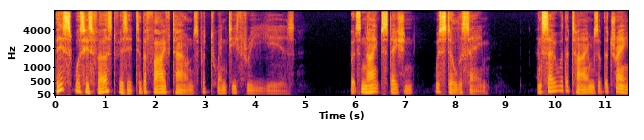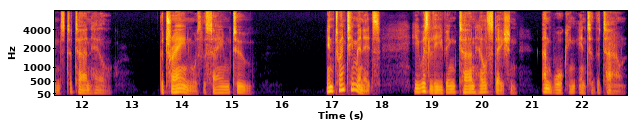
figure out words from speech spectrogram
This was his first visit to the Five Towns for 23 years. But Knype Station was still the same, and so were the times of the trains to Turnhill. The train was the same too. In twenty minutes, he was leaving Turnhill Station and walking into the town.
